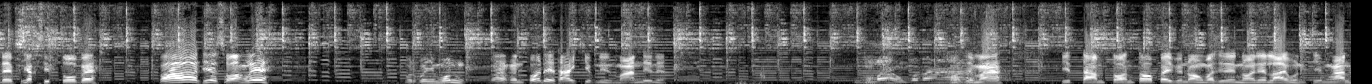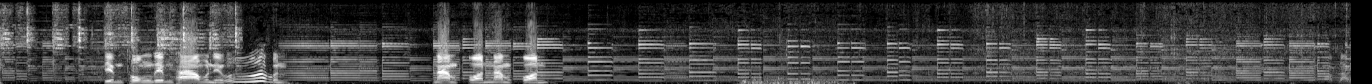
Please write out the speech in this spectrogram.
ได้เพียกสิบตัวไปป้าเที่ยวสองเลย หมดไปยมุนว่ากันเพราะได้ถ่ายคลิปนี่หมานนี่เนี่ยผมมาผมก็มาเขาจะมาติดตามตอนต่อไปพี่น้องว่าสิได้หน่อยได้หลายหมดทีมงานเต็มธงเต็มทาหมันเนี่ยว้าวมันน้ำขอนน้ำขอนครับหลัง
